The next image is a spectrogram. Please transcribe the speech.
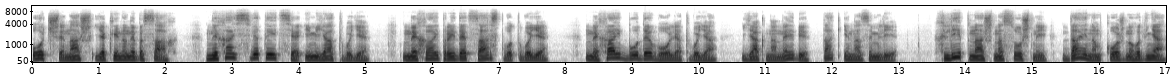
Отче наш, який на небесах, нехай святиться ім'я Твоє. Нехай прийде царство Твоє, нехай буде воля Твоя, як на небі, так і на землі. Хліб наш насушний дай нам кожного дня,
